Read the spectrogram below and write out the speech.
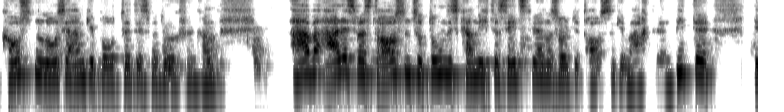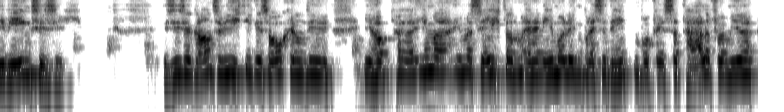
kostenlose Angebote, das man durchführen kann. Aber alles, was draußen zu tun ist, kann nicht ersetzt werden und sollte draußen gemacht werden. Bitte bewegen Sie sich. Das ist eine ganz wichtige Sache und ich, ich habe äh, immer, immer sehe ich dann einen ehemaligen Präsidenten, Professor Thaler vor mir,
